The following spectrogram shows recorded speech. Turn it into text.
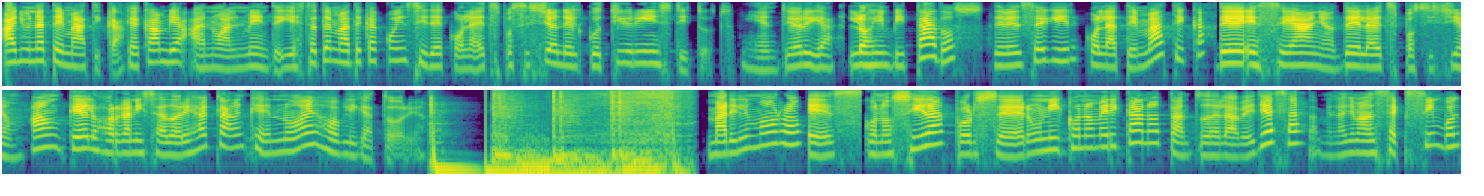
hay una temática que cambia anualmente y esta temática coincide con la exposición del Couture Institute. Y en teoría, los invitados deben seguir con la temática de ese año de la exposición, aunque los organizadores aclaran que no es obligatorio. Marilyn Monroe es conocida por ser un icono americano tanto de la belleza, también la llaman sex symbol,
